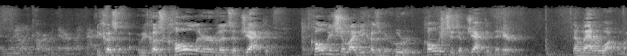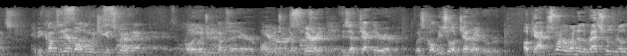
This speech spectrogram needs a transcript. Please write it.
And they only cover it when they're like nine. Because because kol erva is objective. Kol isha might be because of hirhurim. Kol isha is objective to hair. No matter what, l'maisa. It becomes an erva only when she gets married. Only when she becomes an erva, only when she becomes married is objective. Whereas kol isha will generate. Okay, I just want to run to the restroom real,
